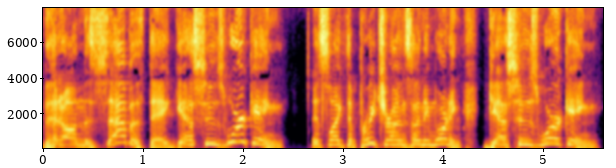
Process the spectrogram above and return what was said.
that on the Sabbath day, guess who's working? It's like the preacher on Sunday morning. Guess who's working?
